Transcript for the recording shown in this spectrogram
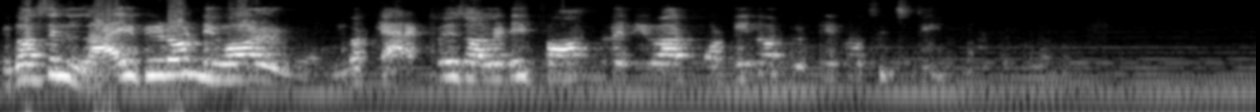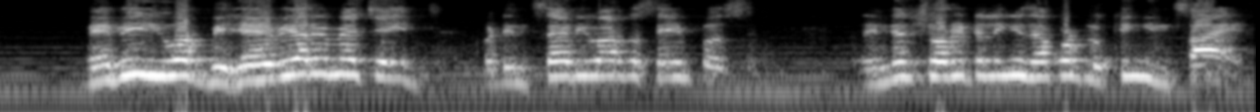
Because in life, you don't evolve. Your character is already formed when you are 14 or 15 or 16. Maybe your behavior you may change, but inside you are the same person. Indian storytelling is about looking inside.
